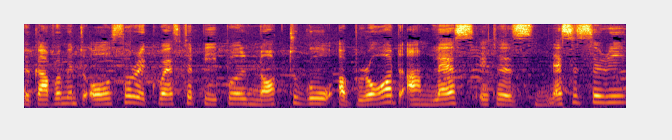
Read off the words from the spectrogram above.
The government also requested people not to go abroad unless it is necessary.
